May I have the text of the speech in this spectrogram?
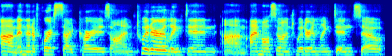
Um, and then of course, Sydecar is on Twitter, LinkedIn. Um, I'm also on Twitter and LinkedIn. So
